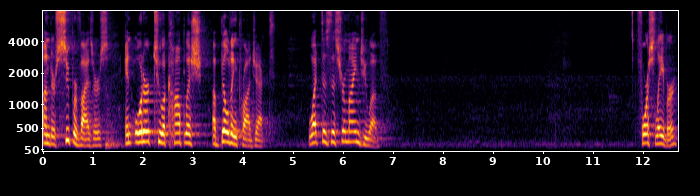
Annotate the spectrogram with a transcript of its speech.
under supervisors in order to accomplish a building project. What does this remind you of? Forced labor,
